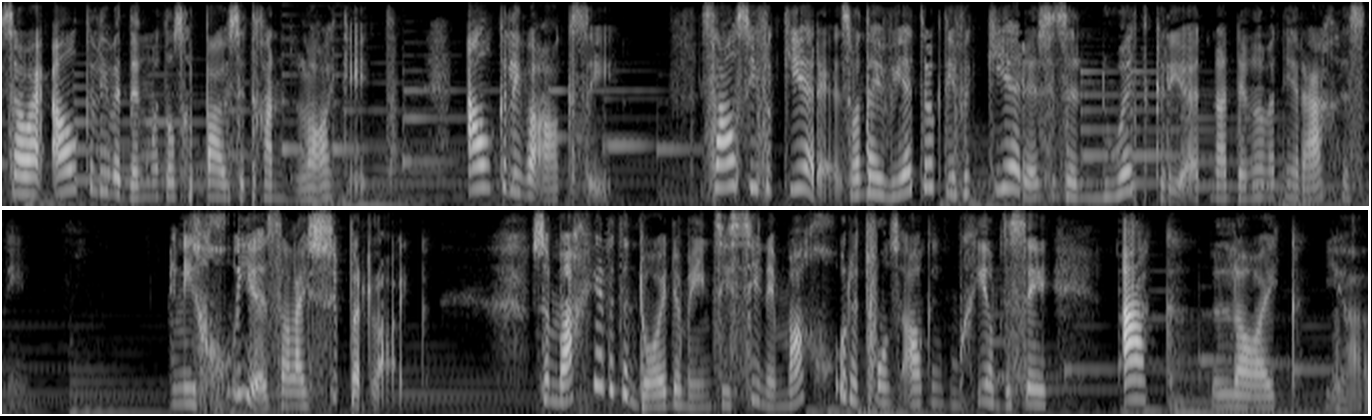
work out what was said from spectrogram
sou hy elke liewe ding wat ons gepost het gaan like het. Elke liewe aksie, Selfs die verkeerde is, want hy weet ook die verkeerde is 'n noodkreet na dinge wat nie reg is nie. En die goeie sal hy super like. So mag jy dit in daai dimensie sien en mag God dit vir ons elkeen kom gee om te sê ek like jou.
